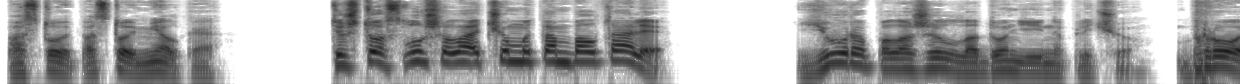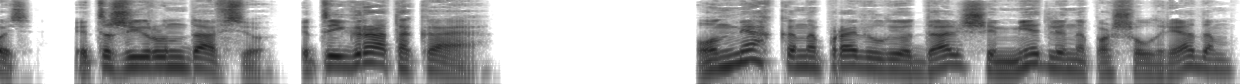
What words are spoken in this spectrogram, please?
«Постой, постой, мелкая. Ты что, слушала, о чем мы там болтали?» Юра положил ладонь ей на плечо. «Брось, это же ерунда все. Это игра такая». Он мягко направил ее дальше, медленно пошел рядом,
